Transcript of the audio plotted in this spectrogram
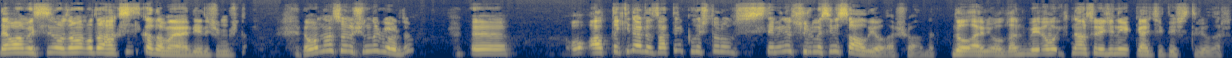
devam etsin o zaman o da haksızlık adama yani diye düşünmüştüm. Ve ondan sonra şunu da gördüm. E, o alttakiler de zaten Kılıçdaroğlu sisteminin sürmesini sağlıyorlar şu anda. Dolaylı yoldan. Ve o ikna sürecini gerçekleştiriyorlar.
